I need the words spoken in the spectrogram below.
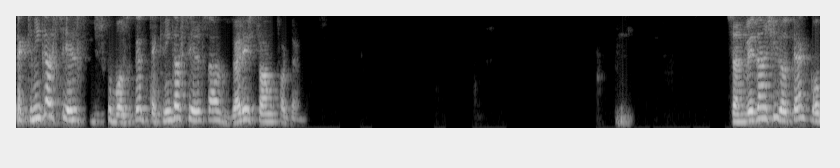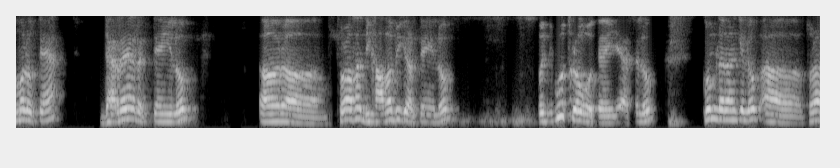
टेक्निकल सेल्स जिसको बोल सकते हैं, technical cells are very strong for them. संवेदनशील होते हैं, कोमल होते हैं, धैर्य रखते हैं ये लोग। और थोड़ा सा दिखावा भी करते हैं ये लोग। मज़बूत लोग होते हैं ये ऐसे लोग। कुंभ लगन के लोग थोड़ा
